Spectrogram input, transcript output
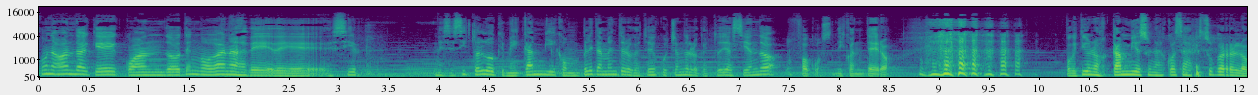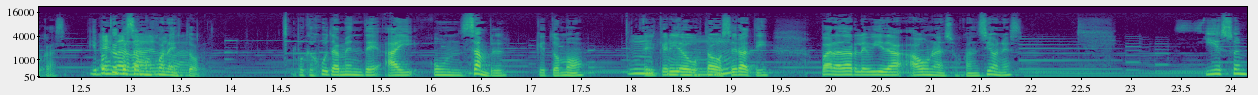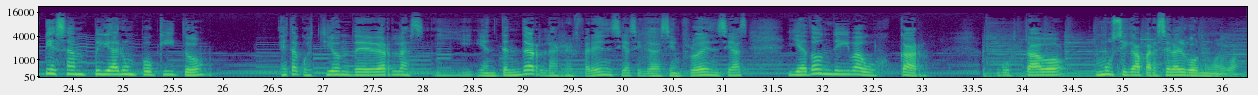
Una banda que cuando tengo ganas de, de decir necesito algo que me cambie completamente lo que estoy escuchando, lo que estoy haciendo, Focus, disco entero. Porque tiene unos cambios, unas cosas súper re locas. ¿Y por Es qué verdad, empezamos es con verdad. esto? Porque justamente hay un sample que tomó el querido. Gustavo Cerati para darle vida a una de sus canciones. Y eso empieza a ampliar un poquito esta cuestión de verlas y, y entender las referencias y las influencias y a dónde iba a buscar Gustavo música para hacer algo nuevo.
